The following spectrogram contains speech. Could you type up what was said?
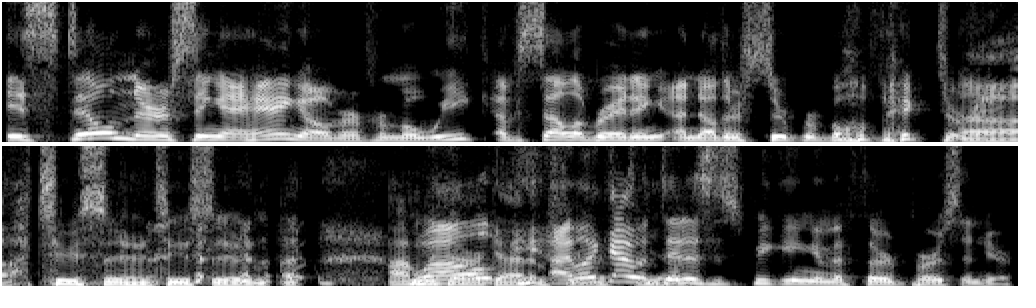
is still nursing a hangover from a week of celebrating another Super Bowl victory." Uh, too soon. Too soon. I, I'm well, with Eric Adams. he- I like how yeah. Dennis is speaking in the third person here.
